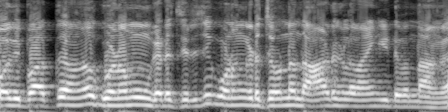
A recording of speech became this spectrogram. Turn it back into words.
ஓதி பார்த்து அவங்க குணமும் கிடச்சிருச்சு. குணம் கிடச்சவொடனே அந்த ஆடுகளை வாங்கிட்டு வந்தாங்க.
